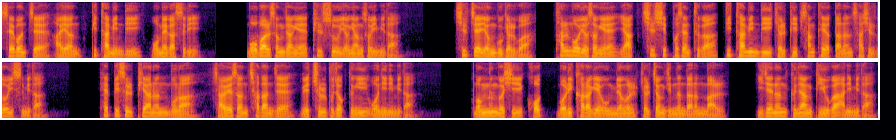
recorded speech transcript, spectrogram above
세 번째, 아연, 비타민 D, 오메가3. 모발 성장의 필수 영양소입니다. 실제 연구 결과 탈모 여성의 약 70%가 비타민 D 결핍 상태였다는 사실도 있습니다. 햇빛을 피하는 문화, 자외선 차단제, 외출 부족 등이 원인입니다. 먹는 것이 곧 머리카락의 운명을 결정짓는다는 말, 이제는 그냥 비유가 아닙니다.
